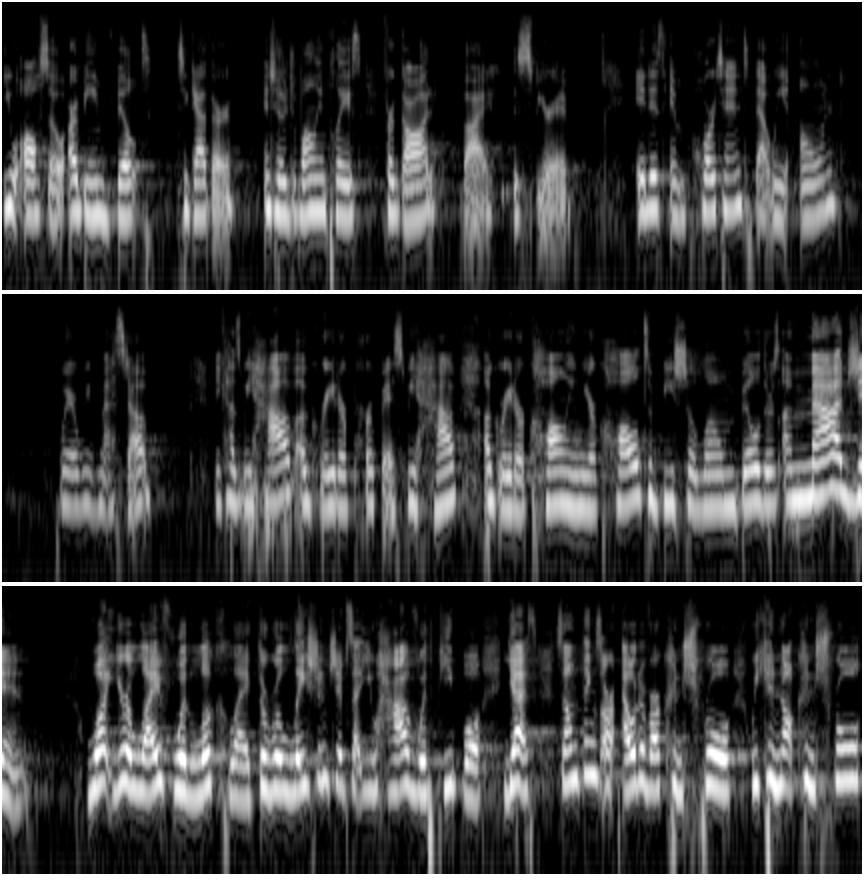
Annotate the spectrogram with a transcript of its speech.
you also are being built together into a dwelling place for God by the Spirit. It is important that we own where we've messed up because we have a greater purpose. We have a greater calling. We are called to be shalom builders. Imagine what your life would look like, the relationships that you have with people. Yes, some things are out of our control. We cannot control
